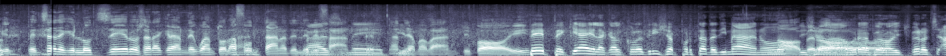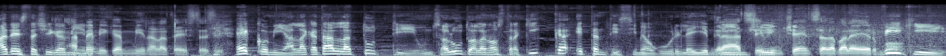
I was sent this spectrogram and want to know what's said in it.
eh. pensate che lo zero sarà grande quanto la fontana dell'elefante. Andiamo avanti. Poi Peppe, che hai la calcolatrice a portata di mano? No, Dice però- Laura, però, però a testa ci a cammina. me mi cammina la testa, sì. Eccomi, alla Catalla a tutti, un saluto alla nostra chicca e tantissimi auguri. Lei è Grazie Vinci. Vincenza da Palermo. Vicky,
